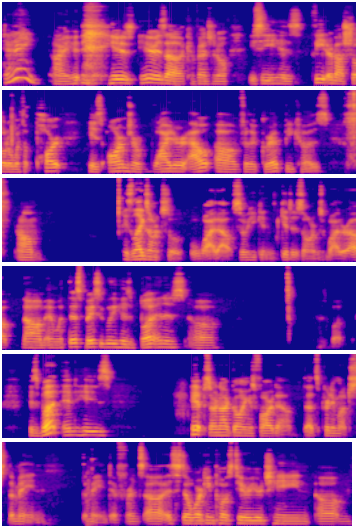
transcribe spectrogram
Dang. All right, here's here's a conventional. You see his feet are about shoulder width apart. His arms are wider out um, for the grip because um, his legs aren't so wide out, so he can get his arms wider out. Um, and with this, basically, his butt and his uh, his butt, his butt and his hips are not going as far down. That's pretty much the main the main difference. Uh, it's still working posterior chain. Um,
